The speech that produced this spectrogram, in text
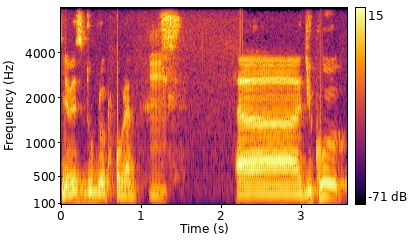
il y avait ce double problème. Hmm. Euh, du coup,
